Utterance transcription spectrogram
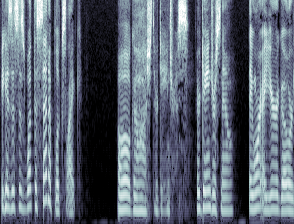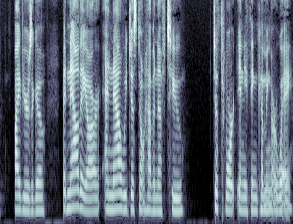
because this is what the setup looks like. Oh gosh, they're dangerous. They're dangerous now. They weren't a year ago or five years ago, but now they are. And now we just don't have enough to, to thwart anything coming our way.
